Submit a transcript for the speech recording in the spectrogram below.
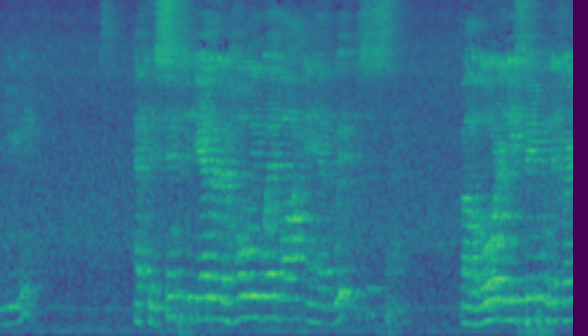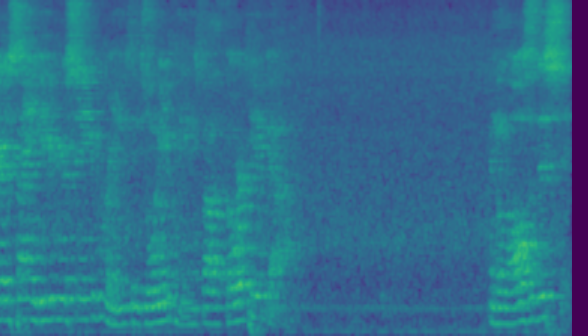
and you, Mia, have consented together in holy wedlock and have witnessed the same by the Lord and these people and declare the same, giving your receiving rings and joining your hands by the authority of God and the laws of this state.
